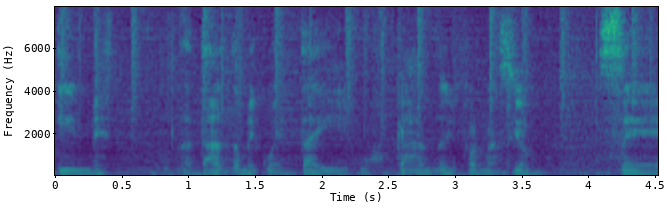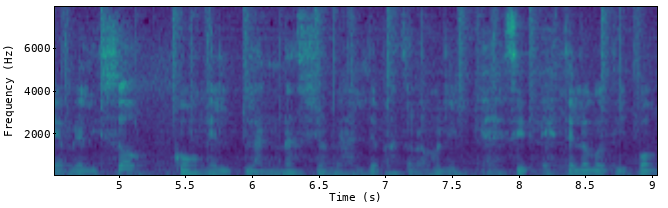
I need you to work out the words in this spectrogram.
y me, dándome cuenta y buscando información se realizó con el Plan Nacional de Pastoral Juvenil. Es decir, este logotipo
